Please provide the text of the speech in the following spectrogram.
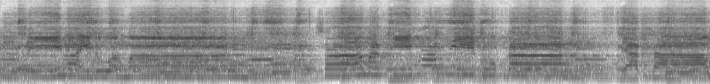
คือสีในดวงมารสามัคคีพร้อมพลีทุกด้านจากดาว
